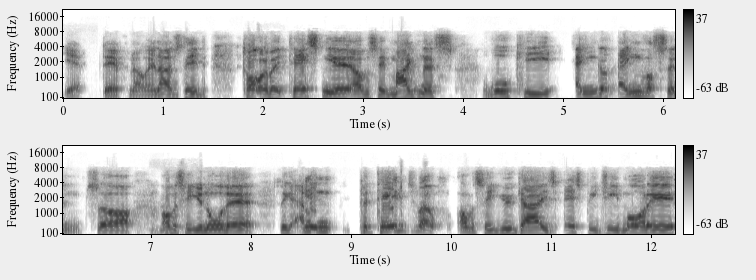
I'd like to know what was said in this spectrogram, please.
Yeah, definitely. And as I said, talking about testing you, obviously Magnus Loki Inger-. So mm-hmm. obviously, you know the, the I mean, potential. Well, obviously, you guys, SBG Moray.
